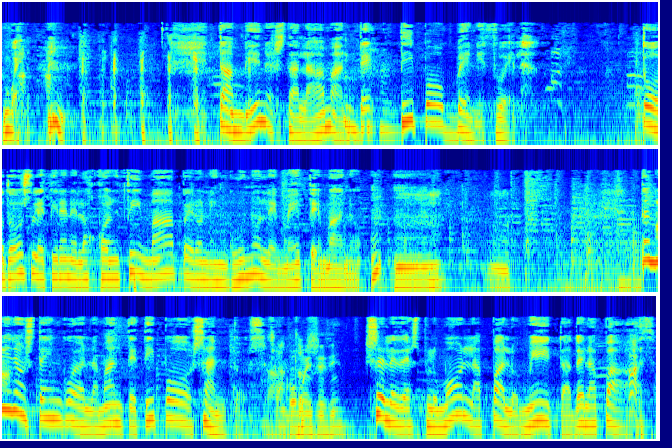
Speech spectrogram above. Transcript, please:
Bueno. También está la amante tipo Venezuela. Todos le tienen el ojo encima, pero ninguno le mete mano. También os tengo el amante tipo Santos. ¿Cómo es ese? Se le desplumó la palomita de la paz.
